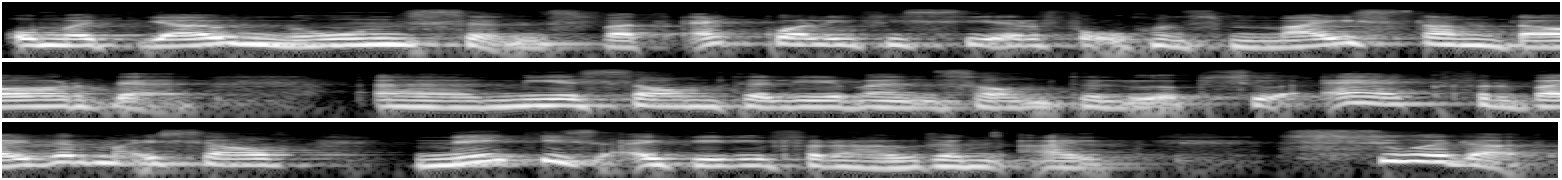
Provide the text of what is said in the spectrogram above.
om met jou nonsens wat ek kwalifiseer volgens my standaarde uh mee saam te lewe en saam te loop. So ek verwyder myself netjies uit hierdie verhouding uit sodat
